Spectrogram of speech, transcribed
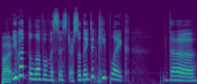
but Mm-hmm. you got the love of a sister so they did keep like the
